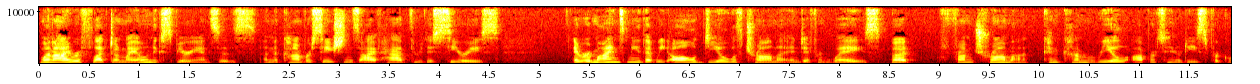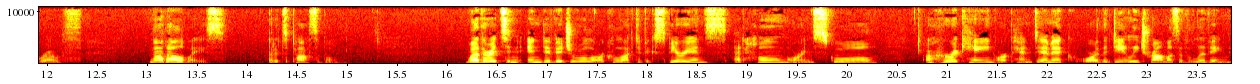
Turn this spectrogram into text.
When I reflect on my own experiences and the conversations I've had through this series, it reminds me that we all deal with trauma in different ways, but from trauma can come real opportunities for growth. Not always, but it's possible. Whether it's an individual or collective experience, at home or in school, a hurricane or a pandemic, or the daily traumas of living,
